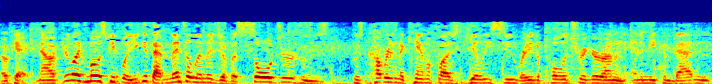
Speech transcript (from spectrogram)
Okay, now if you're like most people, you get that mental image of a soldier who's who's covered in a camouflage ghillie suit, ready to pull the trigger on an enemy combatant,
